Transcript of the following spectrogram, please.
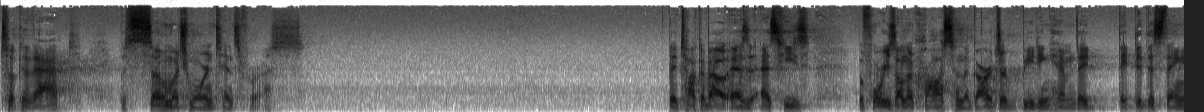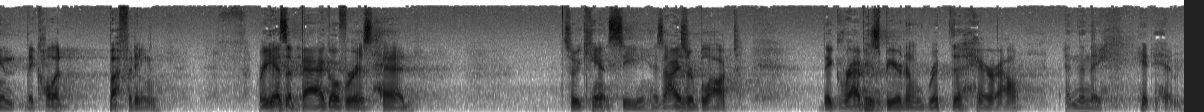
took that, but so much more intense for us. They talk about as, as he's, before he's on the cross and the guards are beating him, they, they did this thing and they call it buffeting, where he has a bag over his head so he can't see, his eyes are blocked. They grab his beard and rip the hair out, and then they hit him.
